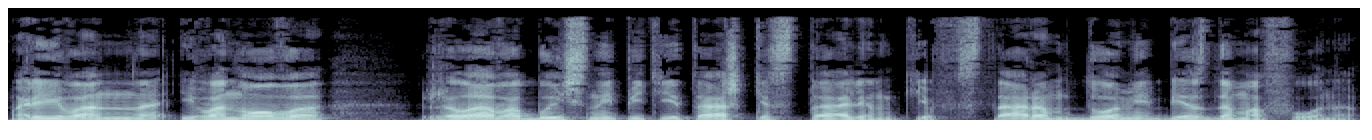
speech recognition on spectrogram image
Мария Ивановна Иванова – жила в обычной пятиэтажке Сталинки в старом доме без домофона.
